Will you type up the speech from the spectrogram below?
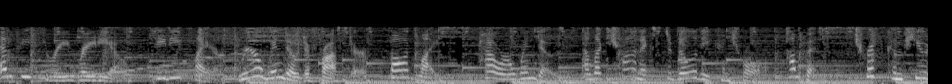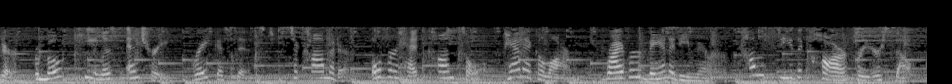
MP3 radio, CD player, rear window defroster, fog lights, power windows, electronic stability control, compass, trip computer, remote keyless entry, brake assist, tachometer, overhead console, panic alarm, driver vanity mirror. Come see the car for yourself.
